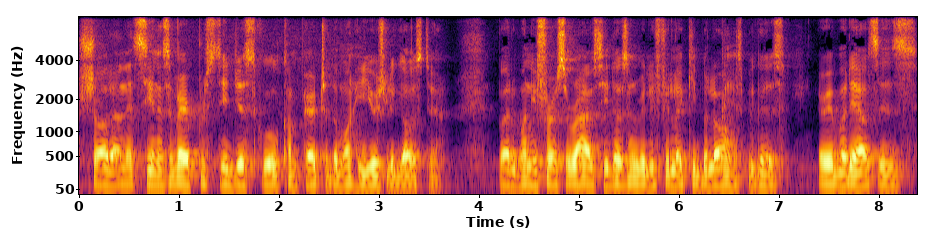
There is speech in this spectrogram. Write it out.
shot and it's seen as a very prestigious school compared to the one he usually goes to. But when he first arrives, he doesn't really feel like he belongs because everybody else is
